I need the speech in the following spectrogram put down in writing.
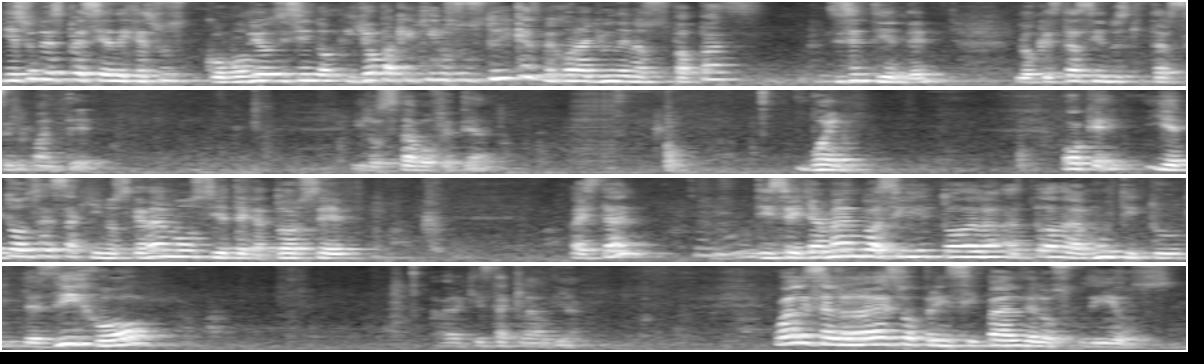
Y es una especie de Jesús como Dios diciendo, ¿y yo para qué quiero sus triques? Mejor ayuden a sus papás. ¿Sí se entiende? Lo que está haciendo es quitarse el guante y los está bofeteando. Bueno, ok, y entonces aquí nos quedamos, 7.14. Ahí están. Dice, llamando así toda a toda la multitud, les dijo, aquí está Claudia. ¿Cuál es el rezo principal de los judíos?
